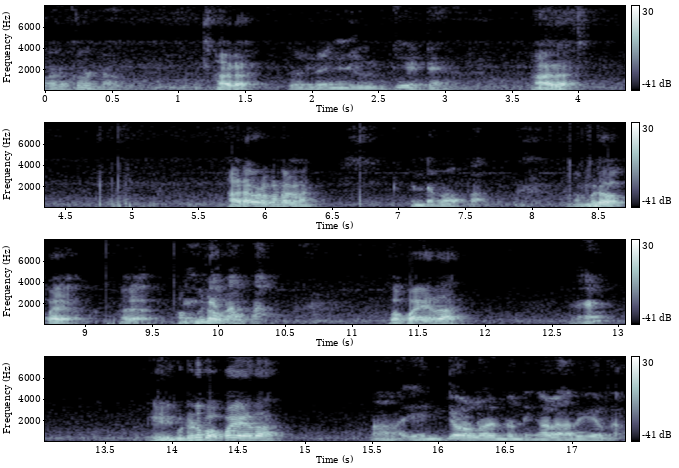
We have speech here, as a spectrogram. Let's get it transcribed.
ഉറക്കമുണ്ടാകും ആരാ? ഇങ്ങനെ വിട്ടിയിട്ടേ ആരാ? ആരാ ഉഴക്കുണ്ടാക്കണേ എന്റെ പാപ്പ. അമ്മയുടെ പപ്പയാ? അല്ല അമ്മയുടെ പപ്പ. പപ്പ. ഏതാ? എലിക്കുട്ടിയുടെ പപ്പ ഏതാ? ആ എനിക്കുള്ളതെന്ന് നിങ്ങൾ അറിയണം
